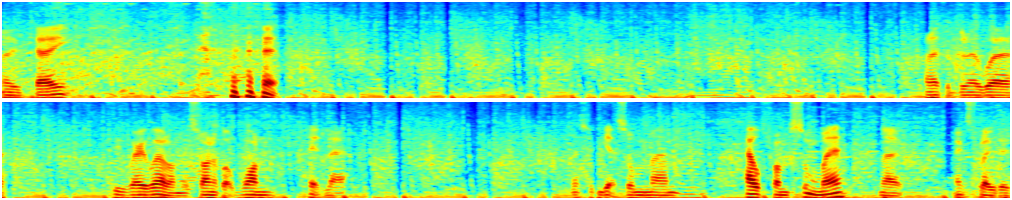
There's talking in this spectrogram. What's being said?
Okay. I don't think I'm going to uh, do very well on this one. I've got one hit left. Unless we can get some um, health from somewhere. No, exploded.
